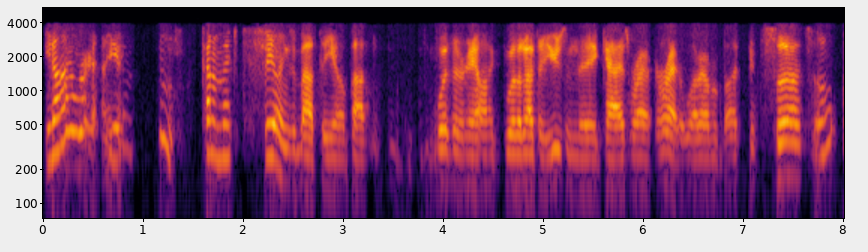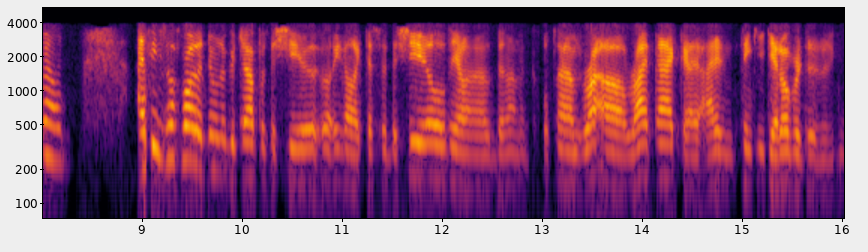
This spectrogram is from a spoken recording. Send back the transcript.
you know, I don't, you know, kind of mixed feelings about the you know about whether you know, like whether or not they're using the guys right right or whatever. But it's uh, it's, well, I think so far they're doing a good job with the shield. You know, like I said, the shield. You know, I've been on a couple times. Uh, Ryback, I, I didn't think he'd get over to the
